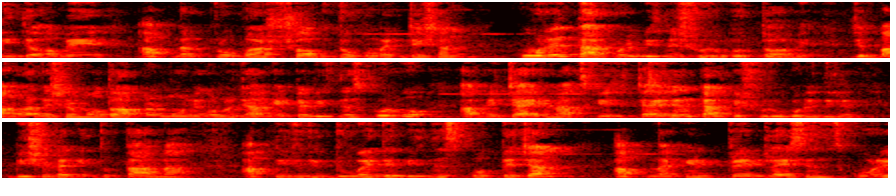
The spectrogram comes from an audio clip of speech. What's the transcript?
নিতে হবে, আপনার প্রপার সব ডকুমেন্টেশন করে তারপরে বিজনেস শুরু করতে হবে। যে বাংলাদেশের মতো আপনার মনে হলো যে আমি একটা বিজনেস করব, আপনি চাইলেন আজকে, চাইলেন কালকে শুরু করে দিলেন। বিষয়টা কিন্তু তা না। আপনি যদি দুবাইতে বিজনেস করতে চান, আপনাকে ট্রেড লাইসেন্স করে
